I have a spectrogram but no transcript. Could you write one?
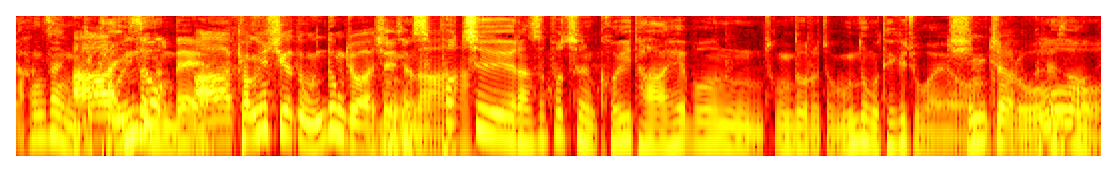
항상 이제 아, 가 운동, 있었는데 아, 경윤 씨가 또 운동 네, 좋아하시는구나. 저 스포츠란 스포츠는 거의 다 해본 정도로 좀 운동을 되게 좋아해요. 진짜로. 그래서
